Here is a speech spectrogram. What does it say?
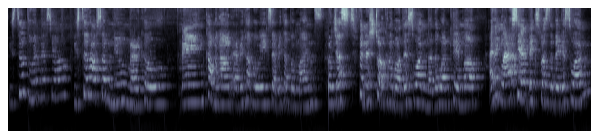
We still doing this, y'all? We still have some new miracle thing coming out every couple weeks, every couple months. We just finished talking about this one, another one came up. I think last year Vix was the biggest one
